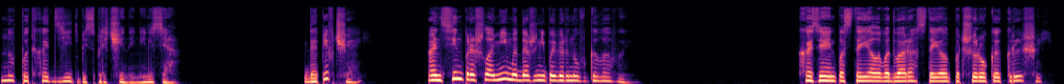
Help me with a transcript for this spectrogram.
Но подходить без причины нельзя. Допив чай, Ансин прошла мимо, даже не повернув головы. Хозяин постоялого двора стоял под широкой крышей,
